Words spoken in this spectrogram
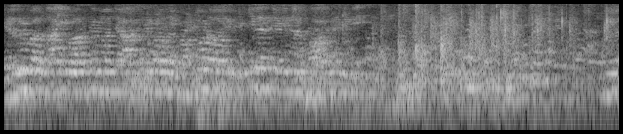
ಎಲ್ರಿಗೂ ತಾಯಿ ವಾಸ್ಯ ಮತ್ತೆ ಆಶೀರ್ವಾದ ಸಂಪೂರ್ಣವಾಗಿ ಸಿಕ್ಕಿದೆ ಅಂತ ಹೇಳಿ ನಾನು ಭಾವಿಸಿದ್ದೀನಿ ನಿಮ್ಮ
